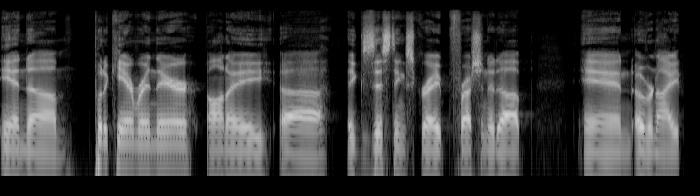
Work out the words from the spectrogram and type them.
and um, put a camera in there on a uh, existing scrape, freshen it up, and overnight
